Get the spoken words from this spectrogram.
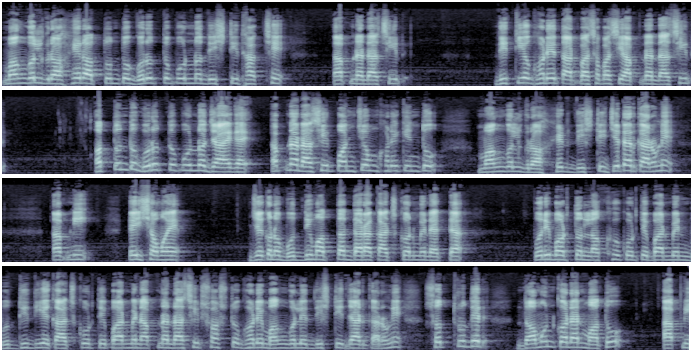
মঙ্গল গ্রহের অত্যন্ত গুরুত্বপূর্ণ দৃষ্টি থাকছে। আপনার রাশির দ্বিতীয় ঘরে, তার পাশাপাশি আপনার রাশির অত্যন্ত গুরুত্বপূর্ণ জায়গায়। আপনার রাশির পঞ্চম ঘরে কিন্তু মঙ্গল গ্রহের দৃষ্টি, যেটার কারণে আপনি এই সময়ে যে কোনো বুদ্ধিমত্তার দ্বারা কাজকর্মের একটা পরিবর্তন লক্ষ্য করতে পারবেন, বুদ্ধি দিয়ে কাজ করতে পারবেন। আপনার রাশির ষষ্ঠ ঘরে মঙ্গলের দৃষ্টি, যার কারণে শত্রুদের দমন করার মতো আপনি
